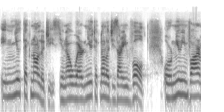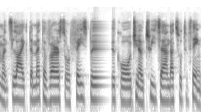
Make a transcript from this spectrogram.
in new technologies you know where new technologies are involved or new environments like the metaverse or facebook or you know twitter and that sort of thing.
